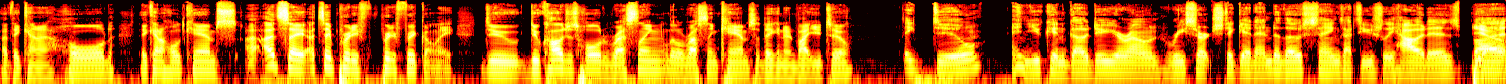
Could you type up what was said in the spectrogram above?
that they kind of hold. They kind of hold camps. I- I'd say I'd say pretty pretty frequently. Do do colleges hold wrestling little wrestling camps that they can invite you to? They do, and you can go do your own research to get into those things. That's usually how it is. But Yeah.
